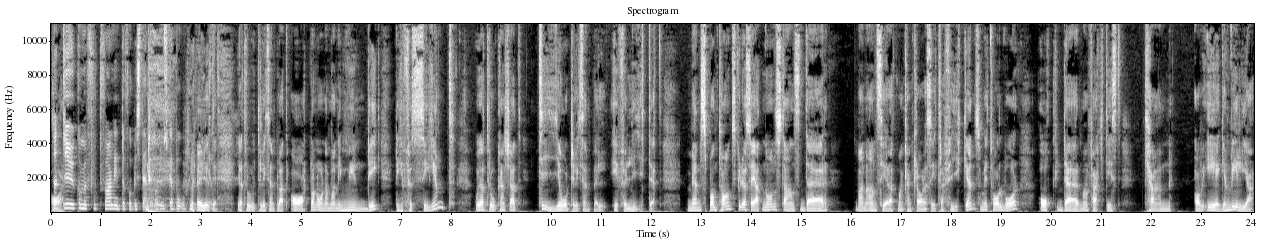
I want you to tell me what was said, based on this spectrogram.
Så att du kommer fortfarande inte att få bestämma var du ska bo. Nej, just det. Jag tror till exempel att 18 år när man är myndig, det är för sent. Och jag tror kanske att 10 år till exempel är för litet. Men spontant skulle jag säga att någonstans där man anser att man kan klara sig i trafiken som är 12 år och där man faktiskt kan av egen vilja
